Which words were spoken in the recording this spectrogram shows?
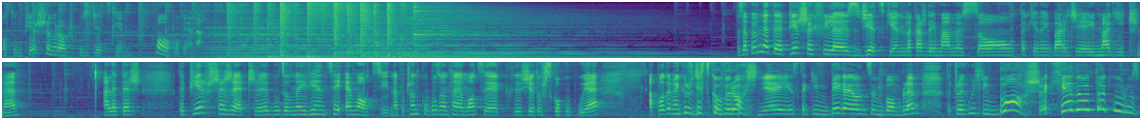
o tym pierwszym roczku z dzieckiem poopowiadam. Zapewne te pierwsze chwile z dzieckiem dla każdej mamy są takie najbardziej magiczne, ale też te pierwsze rzeczy budzą najwięcej emocji. Na początku budzą te emocje, jak się to wszystko kupuje, a potem jak już dziecko wyrośnie i jest takim biegającym bąblem, to człowiek myśli, Boże, kiedy on tak urósł?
